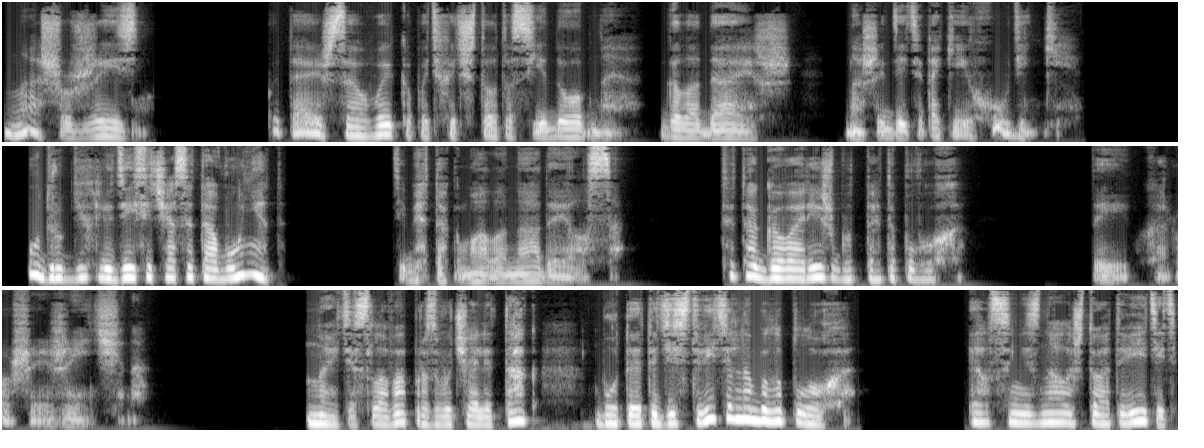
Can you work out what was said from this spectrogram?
нашу жизнь. Пытаешься выкопать хоть что-то съедобное, голодаешь. Наши дети такие худенькие. У других людей сейчас и того нет. Тебе так мало надо, Элса. Ты так говоришь, будто это плохо. Ты хорошая женщина. Но эти слова прозвучали так, будто это действительно было плохо. Элса не знала, что ответить,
